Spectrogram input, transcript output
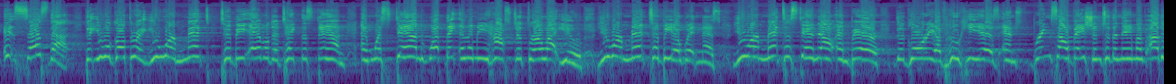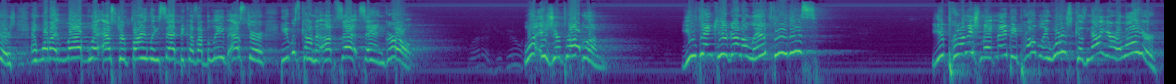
It says that, that you will go through it. You were meant to be able to take the stand and withstand what the enemy has to throw at you. You were meant to be a witness. You are meant to stand out and bear the glory of who he is and bring salvation to the name of others. And what I love what Esther finally said, because I believe Esther, he was kind of upset saying, Girl, what is your problem? You think you're going to live through this? Your punishment may be probably worse because now you're a liar.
